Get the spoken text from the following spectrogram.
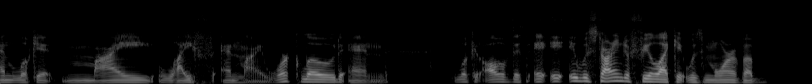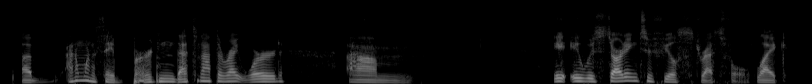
and look at my life and my workload and look at all of this. It, it, it was starting to feel like it was more of a a I don't want to say burden. That's not the right word um it, it was starting to feel stressful like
